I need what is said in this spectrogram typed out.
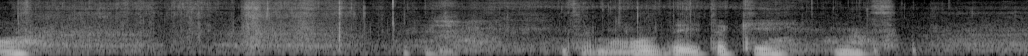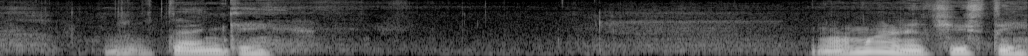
О. Це молодий такий у нас. Жовтенький. Нормальний, чистий.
